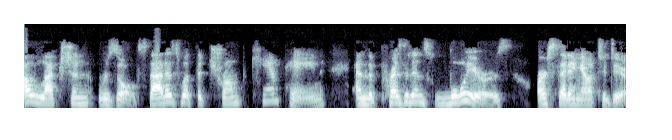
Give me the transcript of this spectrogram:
election results. That is what the Trump campaign and the president's lawyers are setting out to do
